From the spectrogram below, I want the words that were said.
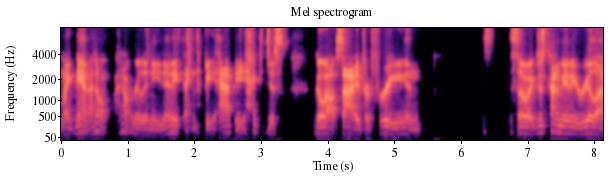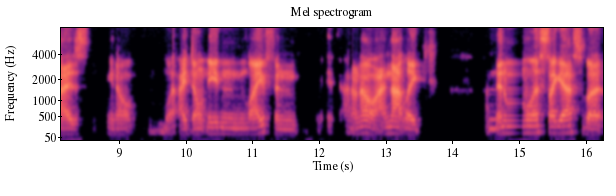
like, man, I don't, I don't really need anything to be happy. I could just go outside for free and so it just kind of made me realize, you know, what I don't need in life. And I don't know, I'm not like a minimalist, I guess, but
